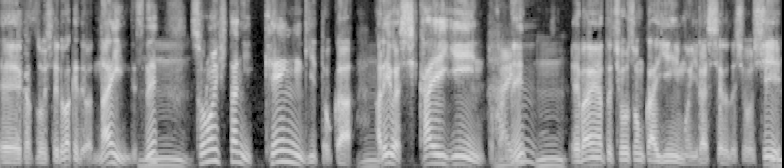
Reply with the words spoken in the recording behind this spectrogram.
えー、活動しているわけではないんですね。うん、その下に県議とか、あるいは市会議員とかね、はい、え場合によって町村会議員もいらっしゃるでしょうし、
